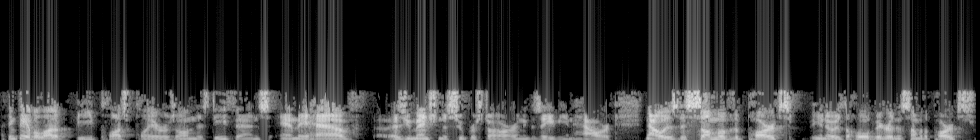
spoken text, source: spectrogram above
I think they have a lot of B plus players on this defense, and they have, as you mentioned, a superstar in Xavier Howard. Now, is the sum of the parts, you know, is the whole bigger than the sum of the parts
